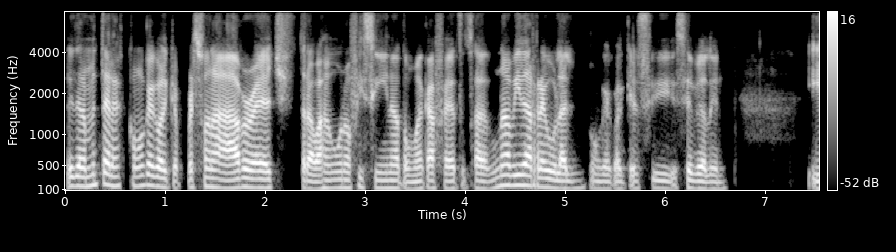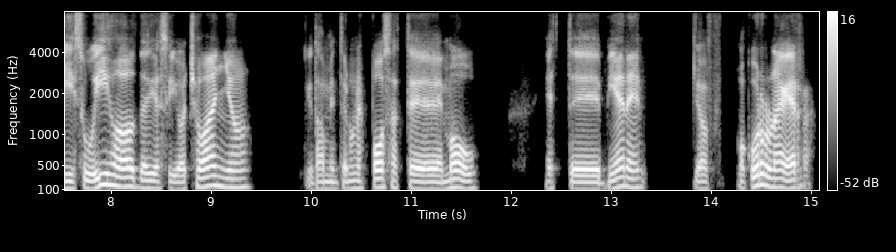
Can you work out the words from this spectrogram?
Literalmente es como que cualquier persona average, trabaja en una oficina, toma café, tú sabes, una vida regular, como que cualquier civilian. Y su hijo de 18 años, que también tiene una esposa, este Moe, este, viene, yo, ocurre una guerra.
